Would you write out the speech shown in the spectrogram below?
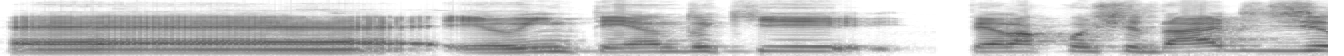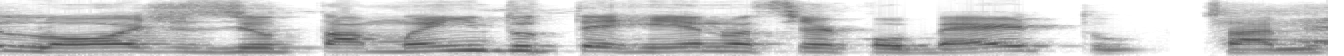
É, eu entendo que pela quantidade de lojas e o tamanho do terreno a ser coberto, sabe,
